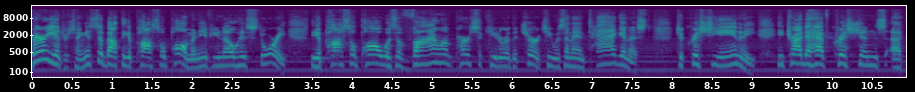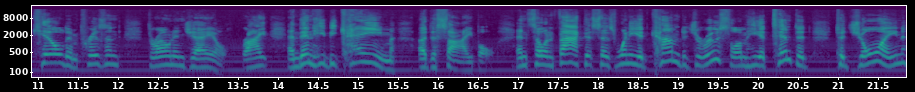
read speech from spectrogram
very interesting. It's about the Apostle Paul. Many of you know his story. The Apostle Paul was a violent persecutor of the church, he was an antagonist to Christianity. He tried to have Christians uh, killed, imprisoned, thrown in jail, right? And then he became a disciple. And so, in fact, it says when he had come to Jerusalem, he attempted to join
